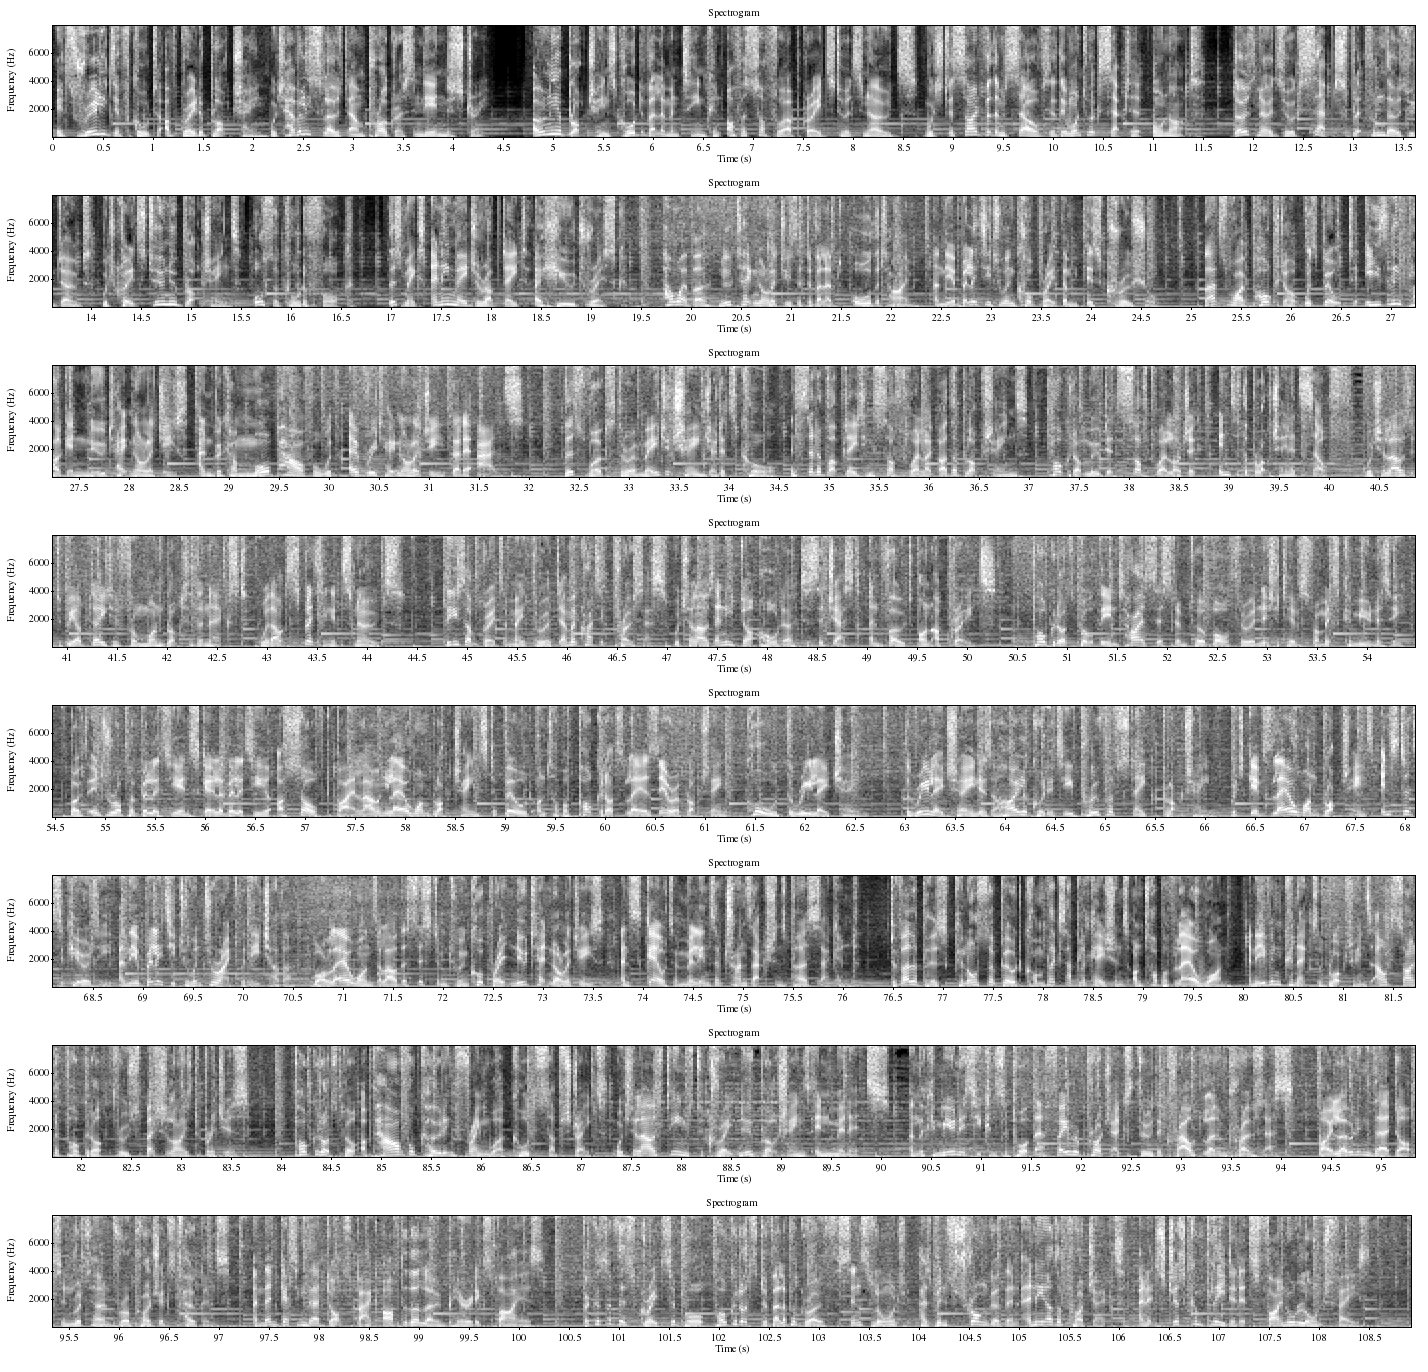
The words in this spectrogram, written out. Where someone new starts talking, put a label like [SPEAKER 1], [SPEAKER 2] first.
[SPEAKER 1] It's really difficult to upgrade a blockchain, which heavily slows down progress in the industry. Only a blockchain's core development team can offer software upgrades to its nodes, which decide for themselves if they want to accept it or not. Those nodes who accept split from those who don't, which creates two new blockchains, also called a fork. This makes any major update a huge risk. However, new technologies are developed all the time, and the ability to incorporate them is crucial. That's why Polkadot was built to easily plug in new technologies and become more powerful with every technology that it adds. This works through a major change at its core. Instead of updating software like other blockchains, Polkadot moved its software logic into the blockchain itself, which allows it to be updated from one block to the next without splitting its nodes. These upgrades are made through a democratic process which allows any dot holder to suggest and vote on upgrades. Polkadot's built the entire system to evolve through initiatives from its community. Both interoperability and scalability are solved by allowing Layer 1 blockchains to build on top of Polkadot's Layer 0 blockchain called the Relay Chain. The Relay Chain is a high liquidity proof of stake blockchain, which gives Layer 1 blockchains instant security and the ability to interact with each other, while Layer 1s allow the system to incorporate new technologies and scale to millions of transactions per second. Developers can also build complex applications on top of Layer 1 and even connect to blockchains outside of Polkadot through specialized bridges. Polkadot's built a powerful coding framework called Substrate, which allows teams to create new blockchains in minutes. And the community can support their favorite projects through the crowd loan process by loaning their dots in return for a project's tokens, and then getting their dots back after the loan period expires. Because of this great support, Polkadot's developer growth since launch has been stronger than any other project, and it's just completed its final launch phase.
